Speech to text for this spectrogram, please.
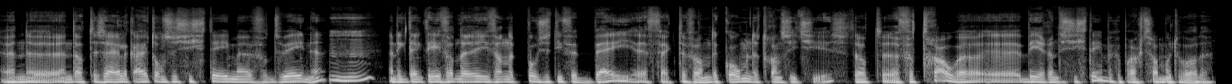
En, uh, en dat is eigenlijk uit onze systemen verdwenen. Mm -hmm. En ik denk dat een van de, een van de positieve bijeffecten van de komende transitie is dat uh, vertrouwen weer in de systemen gebracht zal moeten worden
